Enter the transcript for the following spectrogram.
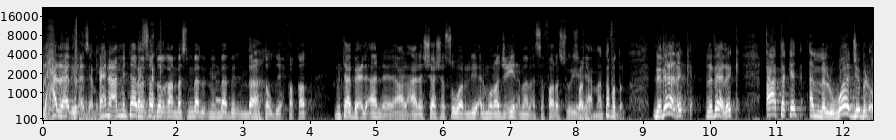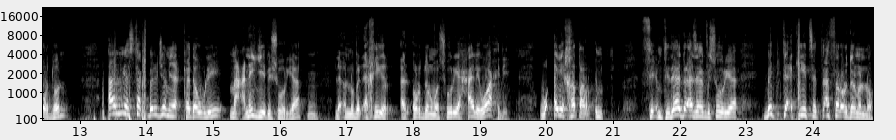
لحل هذه الأزمة إحنا عم نتابع أستاذ الغام بس من باب من باب من باب آه. التوضيح فقط نتابع الآن على الشاشة صور للمراجعين أمام السفارة السورية صحيح. في عمان تفضل لذلك لذلك أعتقد أن الواجب الأردن أن يستقبل جميع كدولة معنية بسوريا م. لأنه بالأخير الأردن وسوريا حالة واحدة وأي خطر في امتداد الأزمة بسوريا بالتأكيد ستتأثر الأردن منه.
